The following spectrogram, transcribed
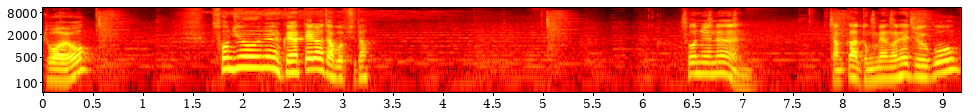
좋아요. 손유는 그냥 때려 잡읍시다. 손유는 잠깐 동맹을 해주고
